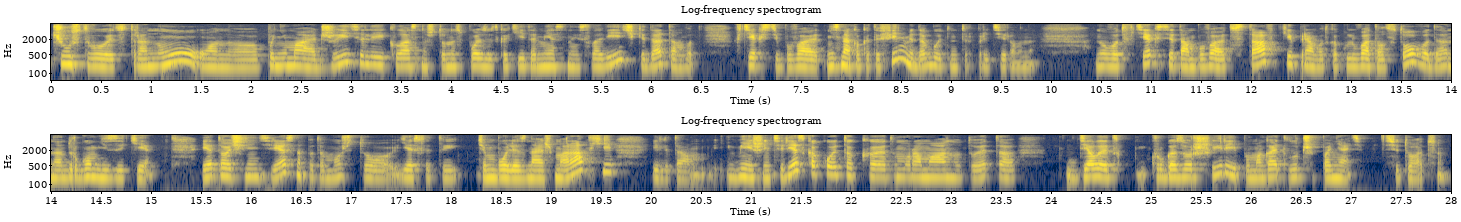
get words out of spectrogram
чувствует страну, он э, понимает жителей, классно, что он использует какие-то местные словечки, да, там вот в тексте бывает, не знаю, как это в фильме, да, будет интерпретировано, но вот в тексте там бывают вставки, прям вот как у Льва Толстого, да, на другом языке. И это очень интересно, потому что если ты тем более знаешь маратхи или там имеешь интерес какой-то к этому роману, то это делает кругозор шире и помогает лучше понять ситуацию.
